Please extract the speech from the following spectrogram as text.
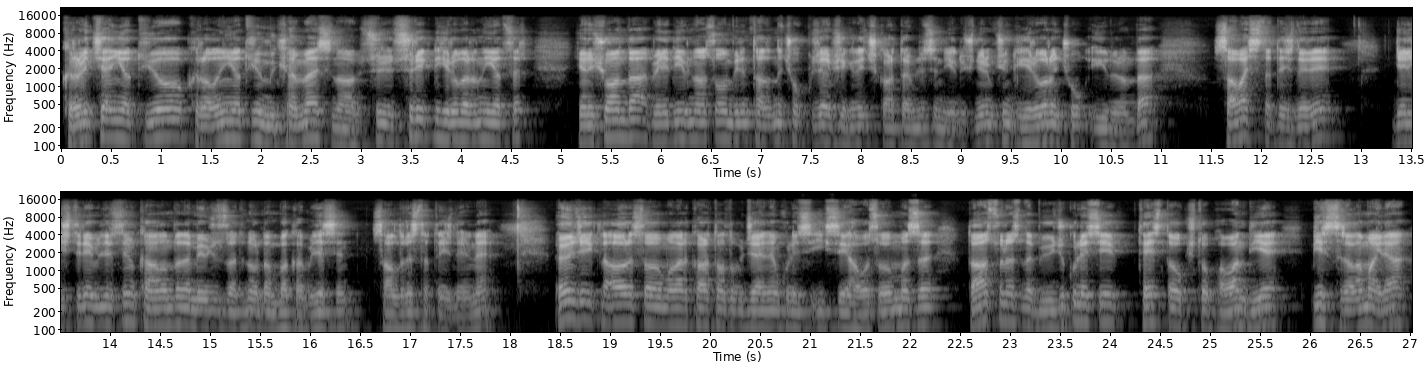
Kraliçen yatıyor, kralın yatıyor. Mükemmelsin abi. Sü- sürekli hero'larını yatır. Yani şu anda belediye binası 11'in tadını çok güzel bir şekilde çıkartabilirsin diye düşünüyorum. Çünkü hero'ların çok iyi durumda. Savaş stratejileri geliştirebilirsin. Kanalımda da mevcut zaten oradan bakabilirsin saldırı stratejilerine. Öncelikle ağır savunmalar, Kartal Topu, Cehennem Kulesi, XY hava savunması. Daha sonrasında Büyücü Kulesi, Tesla Okçu Top Havan diye bir sıralamayla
